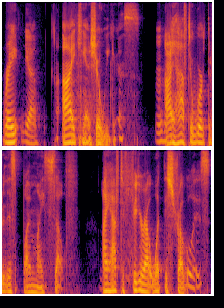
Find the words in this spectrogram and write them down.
right? yeah I can't show weakness. Mm-hmm. I have to work through this by myself. I have to figure out what this struggle is,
